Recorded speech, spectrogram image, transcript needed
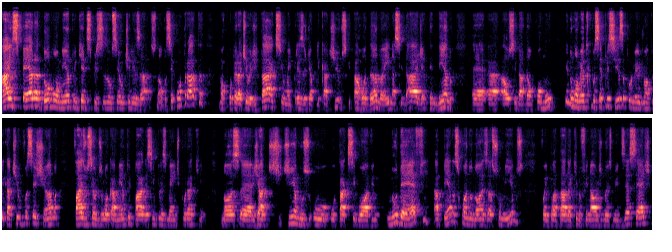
à espera do momento em que eles precisam ser utilizados. Não, você contrata uma cooperativa de táxi, uma empresa de aplicativos que está rodando aí na cidade, atendendo é, ao cidadão comum, e no momento que você precisa, por meio de um aplicativo, você chama, faz o seu deslocamento e paga simplesmente por aquilo. Nós é, já tínhamos o, o TaxiGov no DF, apenas quando nós assumimos, foi implantado aqui no final de 2017,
